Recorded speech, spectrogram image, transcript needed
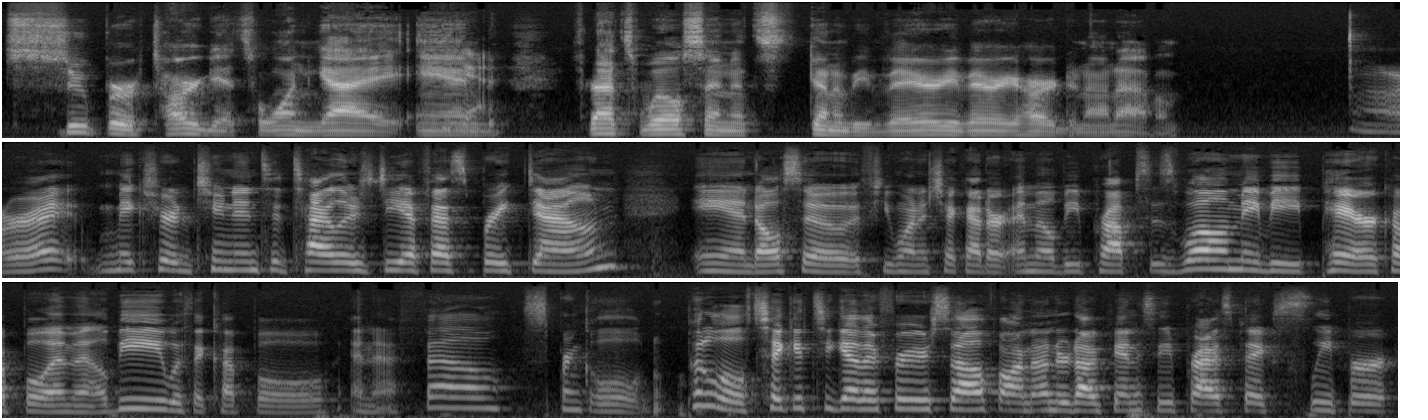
super targets one guy, and yeah. if that's Wilson, it's going to be very, very hard to not have him. All right. Make sure to tune into Tyler's DFS breakdown and also, if you want to check out our MLB props as well, maybe pair a couple MLB with a couple NFL, sprinkle, put a little ticket together for yourself on Underdog Fantasy PrizePicks, Sleeper,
